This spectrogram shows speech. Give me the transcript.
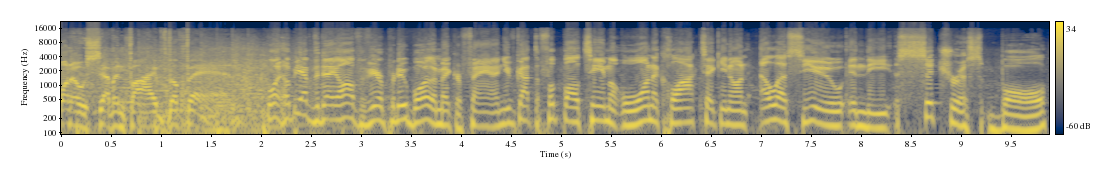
107.5 The Fan. Boy, hope you have the day off if you're a Purdue Boilermaker fan. You've got the football team at 1 o'clock taking on LSU in the Citrus Bowl.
